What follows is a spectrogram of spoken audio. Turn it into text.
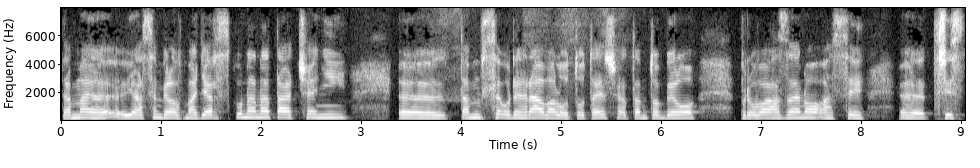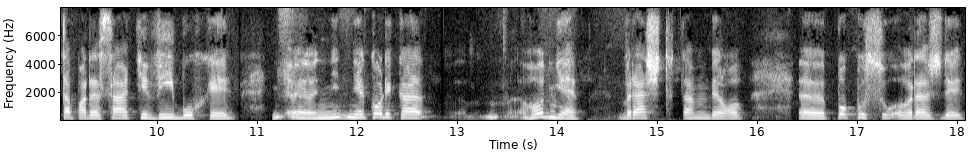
Tam eh, já jsem byla v Maďarsku na natáčení, eh, tam se odehrávalo totež a tam to bylo provázeno asi 350 eh, výbuchy, několika, hodně vražd tam bylo, pokusů o vraždy.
